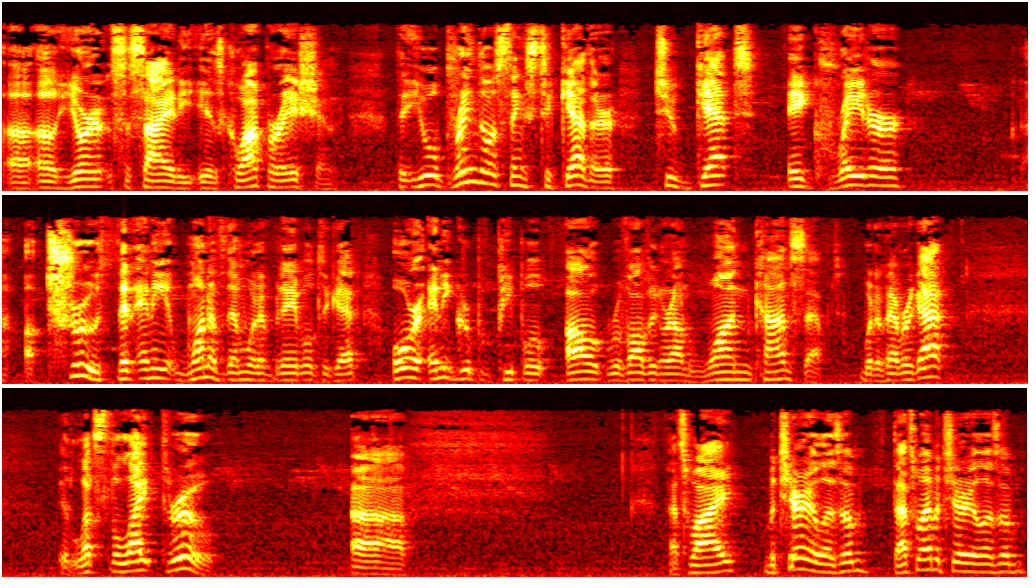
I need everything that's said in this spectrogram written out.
uh, of your society is cooperation, that you will bring those things together to get a greater uh, truth than any one of them would have been able to get, or any group of people all revolving around one concept would have ever got. It lets the light through. Uh, that's why materialism. That's why materialism.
